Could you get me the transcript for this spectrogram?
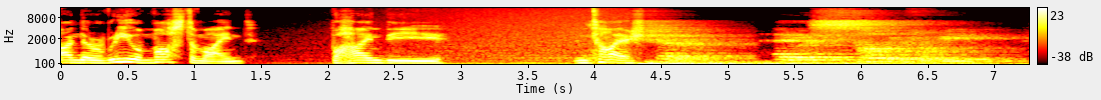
I'm the real mastermind behind the entire show. And it was so good for me.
